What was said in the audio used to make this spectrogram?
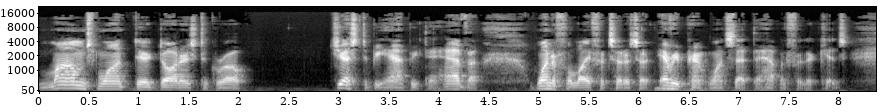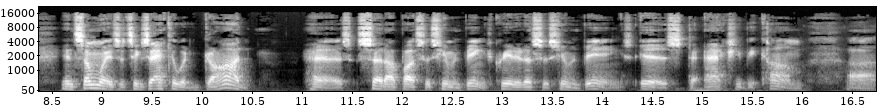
moms want their daughters to grow up just to be happy, to have a wonderful life, etc., etc. Every parent wants that to happen for their kids. In some ways, it's exactly what God has set up us as human beings, created us as human beings, is to actually become uh,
